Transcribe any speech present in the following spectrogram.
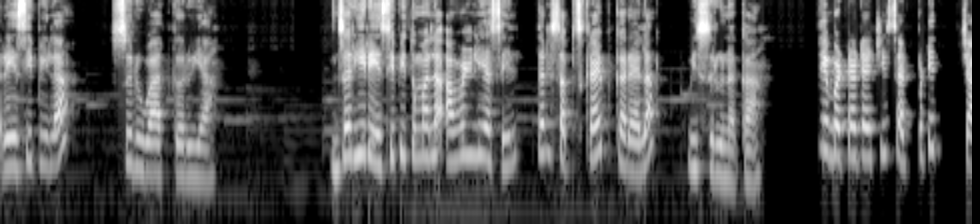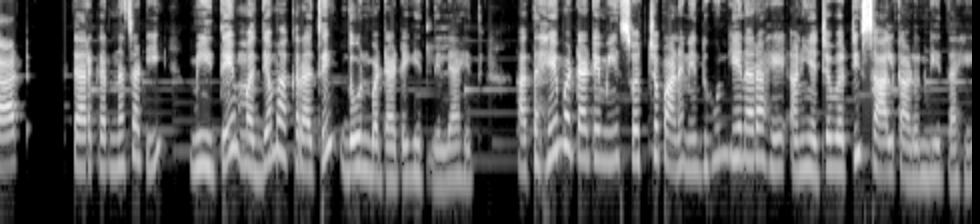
रेसिपीला सुरुवात करूया. जर ही रेसिपी तुम्हाला आवडली असेल तर सबस्क्राईब करायला विसरू नका. ते बटाट्याची चटपटीत चाट तयार करण्यासाठी मी इथे मध्यम आकाराचे दोन बटाटे घेतलेले आहेत. आता हे बटाटे मी स्वच्छ पाण्याने धुवून घेणार आहे आणि याच्यावरची साल काढून घेत आहे.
